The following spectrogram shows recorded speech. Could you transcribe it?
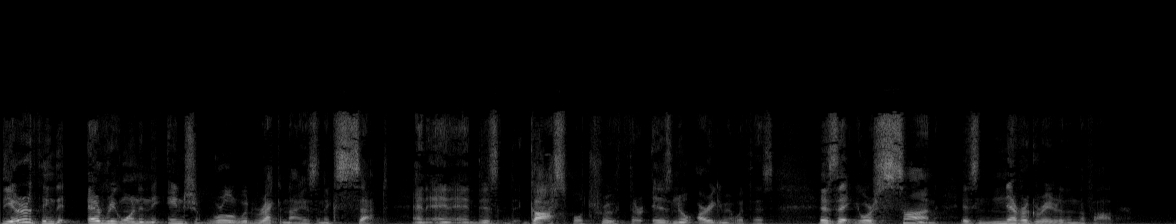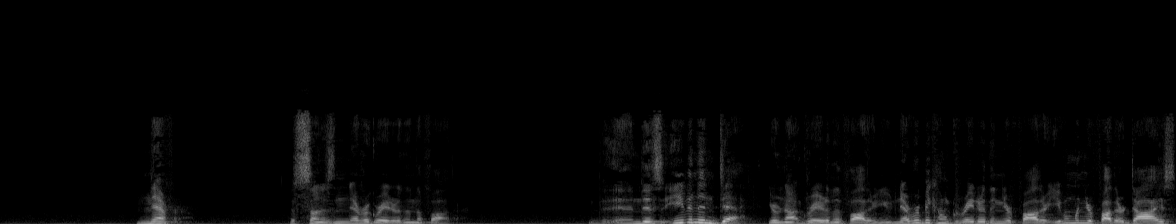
The other thing that everyone in the ancient world would recognize and accept, and, and, and this gospel truth, there is no argument with this, is that your son is never greater than the father. Never. The son is never greater than the father. And this, even in death, you're not greater than the Father. You never become greater than your Father. Even when your Father dies,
